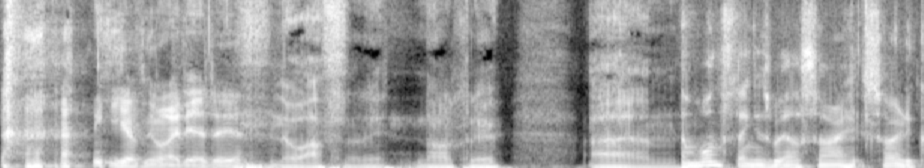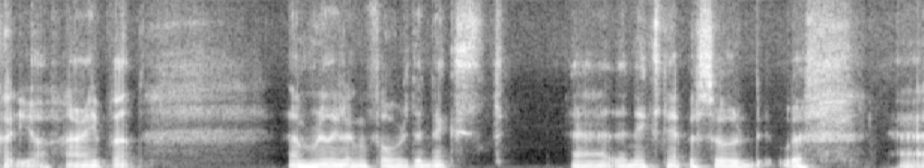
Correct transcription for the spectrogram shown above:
you have no idea, do you? No, absolutely not a clue. Um, And one thing as well, sorry, sorry to cut you off, Harry, but I'm really looking forward to the next, uh, the next episode with uh,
